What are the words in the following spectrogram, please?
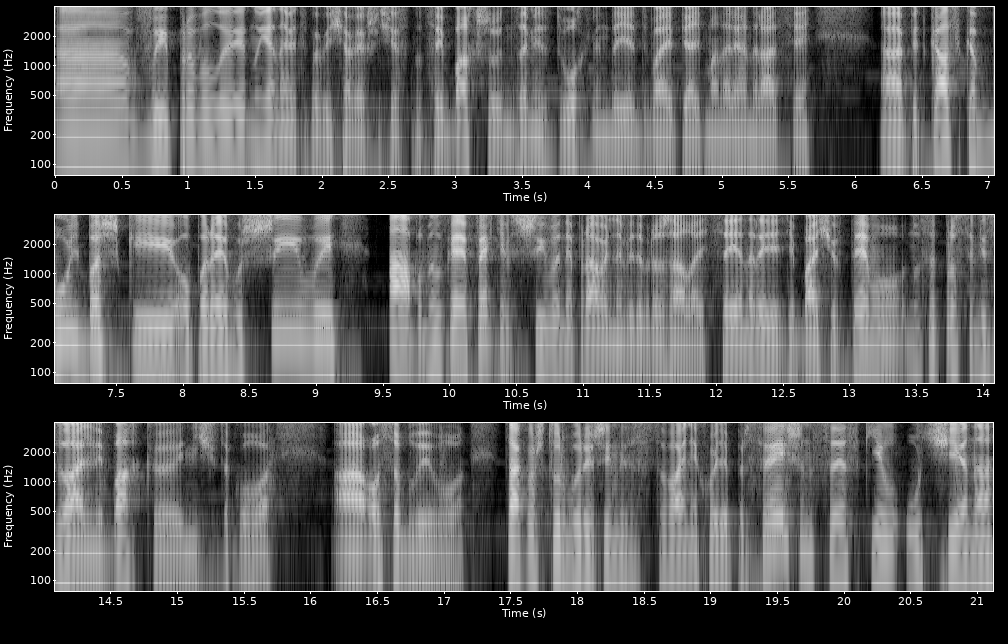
е, виправили. Ну, я навіть не помічав, якщо чесно, цей баг, що замість двох він дає 2,5 мана регенерації. Е, підказка бульбашки, оперегу шиви. А, помилка ефектів з шиви неправильно відображалась. Це я на Reddit бачив тему. Ну, це просто візуальний баг, е, нічого такого а, особливого. Також турборежим і застосування Holy Persuasion, це скіл у Чена,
